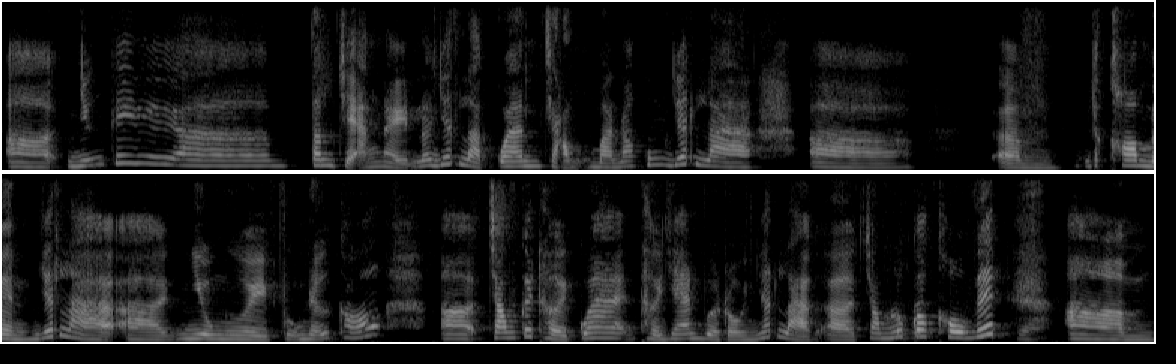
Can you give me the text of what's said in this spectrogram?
À, những cái à, tâm trạng này nó rất là quan trọng mà nó cũng rất là à, um, common rất là uh, nhiều người phụ nữ có. Uh, trong cái thời qua thời gian vừa rồi nhất là uh, trong lúc có covid. Yeah. um,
